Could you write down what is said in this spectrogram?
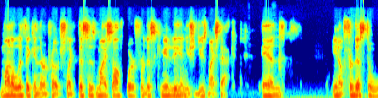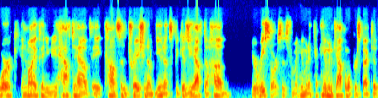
monolithic in their approach. Like this is my software for this community, and you should use my stack. And you know, for this to work, in my opinion, you have to have a concentration of units because you have to hub your resources from a human human capital perspective,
